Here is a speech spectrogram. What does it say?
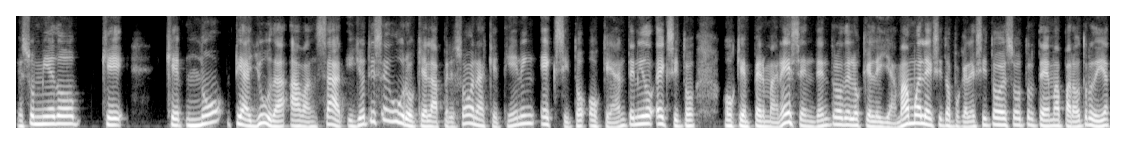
Es un miedo que que no te ayuda a avanzar. Y yo estoy seguro que las personas que tienen éxito o que han tenido éxito o que permanecen dentro de lo que le llamamos el éxito, porque el éxito es otro tema para otro día,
